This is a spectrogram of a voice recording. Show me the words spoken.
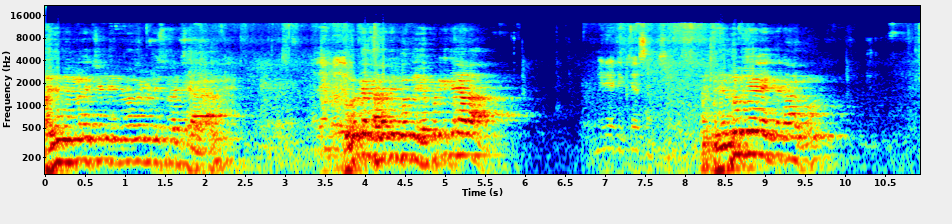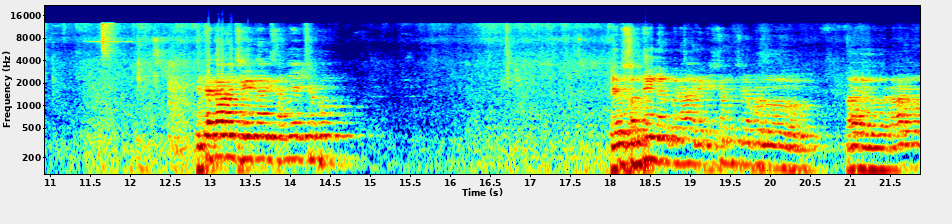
పది నెలలు వచ్చింది ఎన్ని రోజులు డిస్పోజ్ చేయాలా? ఊరికే ఎప్పటికి చేయాలా ఎందుకు చేయాలి ఇంతకాలం? ఇంతకాలం చేయడానికి సంజయ్ చెప్పు. నేను సొంతంగా అనుకున్నా నీకు ఇష్టం వచ్చినప్పుడు ఆ, రావడమో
